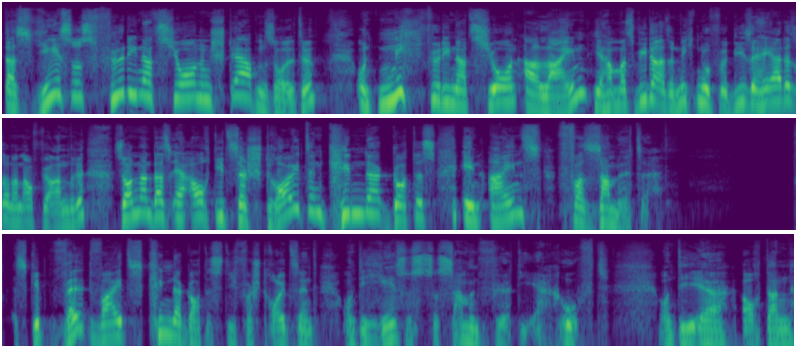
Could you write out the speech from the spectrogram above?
dass Jesus für die Nationen sterben sollte und nicht für die Nation allein, hier haben wir es wieder, also nicht nur für diese Herde, sondern auch für andere, sondern dass er auch die zerstreuten Kinder Gottes in eins versammelte. Es gibt weltweit Kinder Gottes, die verstreut sind und die Jesus zusammenführt, die er ruft und die er auch dann,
